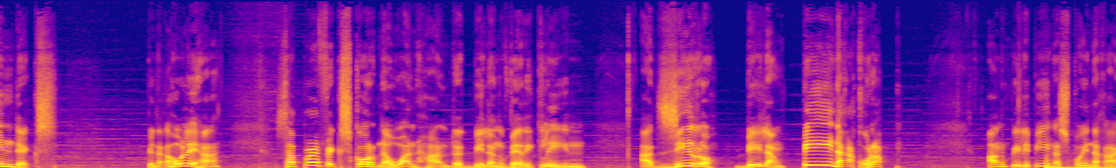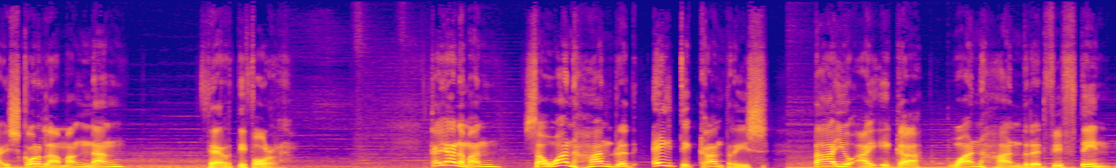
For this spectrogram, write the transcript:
Index, pinakahuli ha, sa perfect score na 100 bilang very clean at 0 bilang pinakakurap. Ang Pilipinas po'y naka-score lamang ng 34. Kaya naman, sa 180 countries, tayo ay ika 115.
